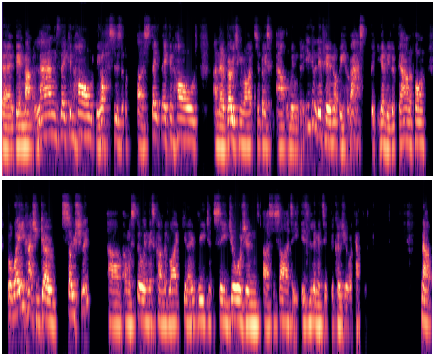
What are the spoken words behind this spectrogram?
Their, the amount of land they can hold, the offices of uh, state they can hold, and their voting rights are basically out the window. You can live here and not be harassed, but you're going to be looked down upon. But where you can actually go socially, um, and we're still in this kind of like, you know, Regency Georgian uh, society, is limited because you're a Catholic. Now,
